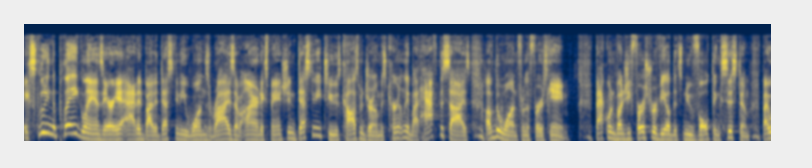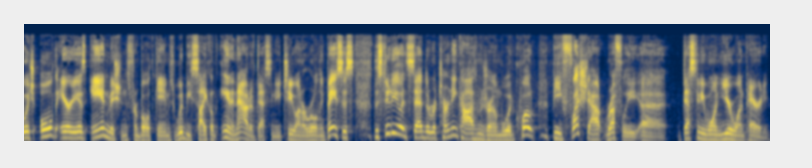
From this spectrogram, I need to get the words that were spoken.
Excluding the Plaguelands area added by the Destiny 1's Rise of Iron expansion, Destiny 2's Cosmodrome is currently about half the size of the one from the first game. Back when Bungie first revealed its new vaulting system, by which old areas and missions from both games would be cycled in and out of Destiny 2 on a rolling basis, the studio had said the returning Cosmodrome would, quote, be fleshed out roughly uh, Destiny 1 Year 1 parity.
